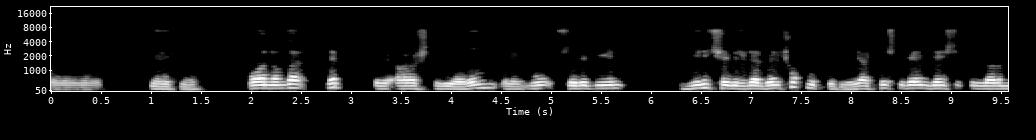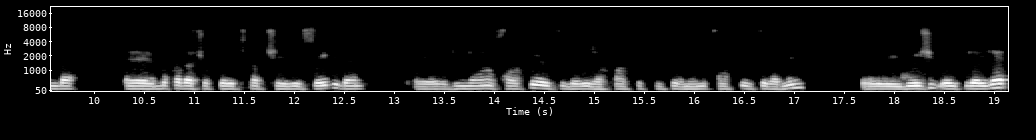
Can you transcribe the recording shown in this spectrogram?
e, gerekiyor. Bu anlamda hep e, araştırıyorum. E, bu söylediğin yeni çeviriler beni çok mutlu ediyor. Ya keşke benim gençlik yıllarımda e, bu kadar çok böyle kitap çevrilseydi ben e, dünyanın farklı öyküleriyle, farklı kültürlerinin, farklı ülkelerinin e, değişik öyküleriyle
